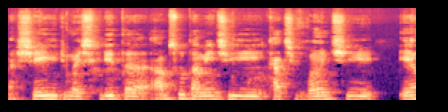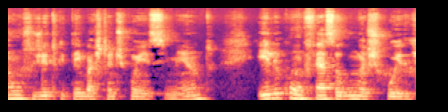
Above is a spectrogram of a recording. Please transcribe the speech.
Achei de uma escrita absolutamente cativante. É um sujeito que tem bastante conhecimento. Ele confessa algumas coisas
